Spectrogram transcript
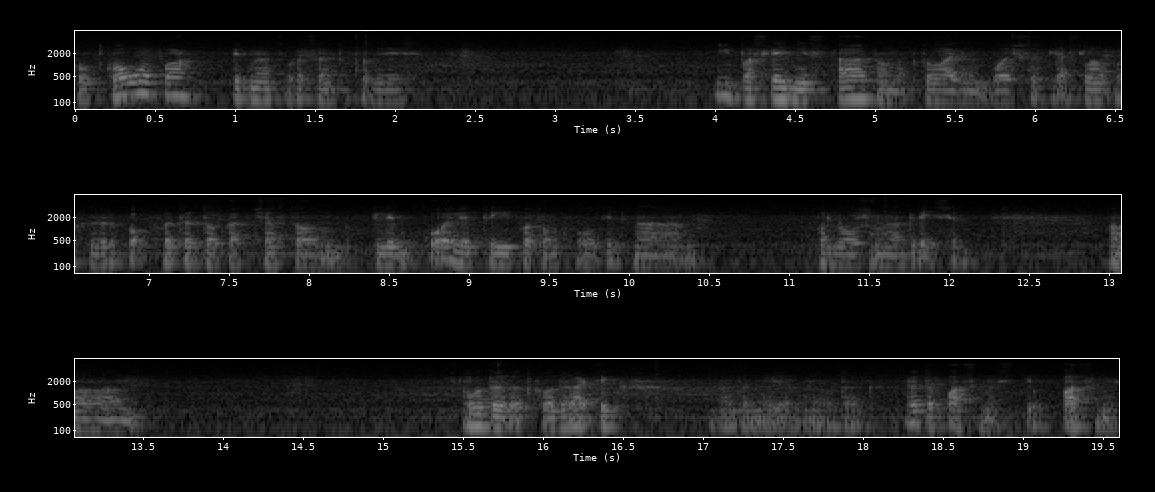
Cold call оппа 15% вот здесь. И последний стат, он актуален больше для слабых игроков. Это то, как часто он линколит и потом фолдит на продолженную агрессию. Вот этот квадратик надо, наверное, вот так. Это пасы на стил. Пасы на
